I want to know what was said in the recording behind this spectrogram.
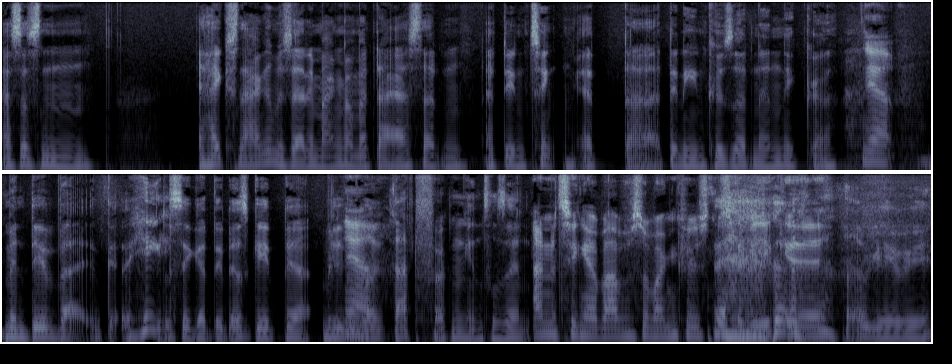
Altså sådan, jeg har ikke snakket med særlig mange om, at der er sådan, at det er en ting, at der, den ene kysser, og den anden ikke gør. ja. Men det var helt sikkert det, der skete der, hvilket Ja. var ret fucking interessant. Ej, nu tænker jeg bare på så mange kys. Nu skal vi ikke... Øh, Okay, okay.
